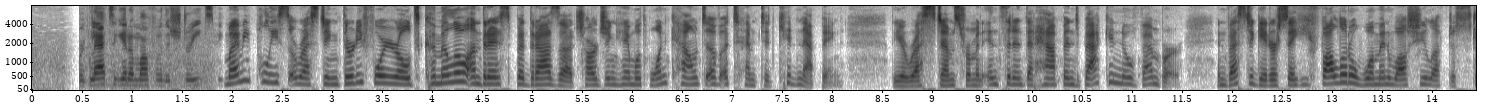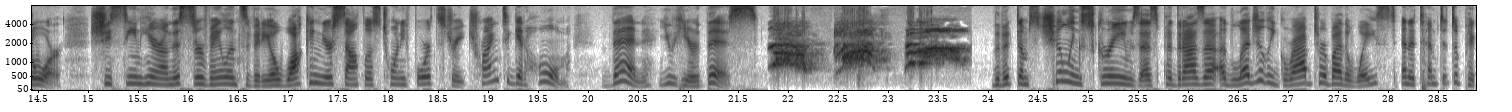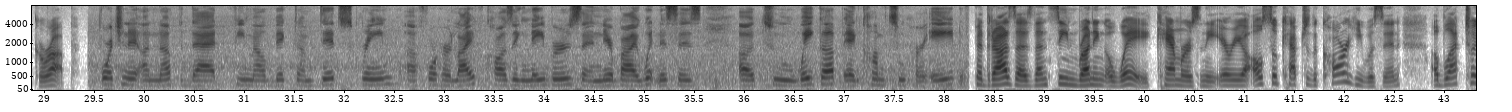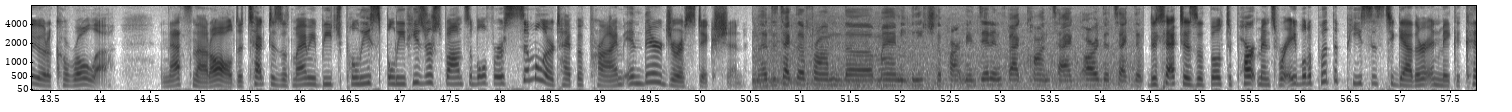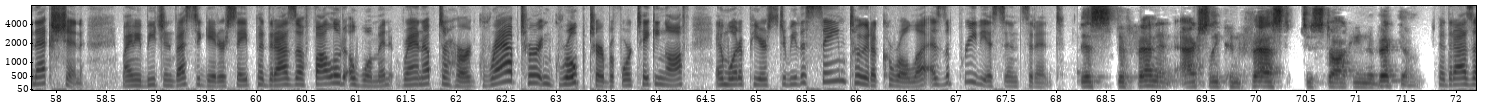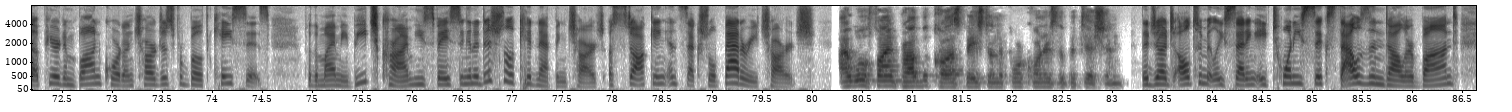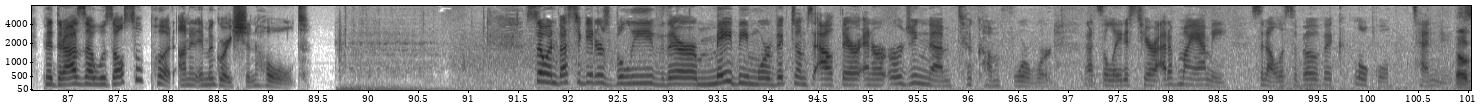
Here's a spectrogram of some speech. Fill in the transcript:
We're glad to get him off of the streets. Miami police arresting 34 year old Camilo Andres Pedraza, charging him with one count of attempted kidnapping. The arrest stems from an incident that happened back in November. Investigators say he followed a woman while she left a store. She's seen here on this surveillance video walking near Southwest 24th Street trying to get home. Then you hear this. The victim's chilling screams as Pedraza allegedly grabbed her by the waist and attempted to pick her up. Fortunate enough that female victim did scream uh, for her life, causing neighbors and nearby witnesses uh, to wake up and come to her aid. Pedraza is then seen running away. Cameras in the area also capture the car he was in, a black Toyota Corolla. And that's not all. Detectives with Miami Beach Police believe he's responsible for a similar type of crime in their jurisdiction. A detective from the Miami Beach Department did, in fact, contact our detective. Detectives with both departments were able to put the pieces together and make a connection. Miami Beach investigators say Pedraza followed a woman, ran up to her, grabbed her, and groped her before taking off in what appears to be the same Toyota Corolla as the previous incident. This defendant actually confessed to stalking the victim. Pedraza appeared in bond court on charges for both cases. For the Miami Beach crime, he's facing an additional kidnapping charge, a stalking and sexual battery charge. I will find probable cause based on the four corners of the petition. The judge ultimately setting a $26,000 bond. Pedraza was also put on an immigration hold. So investigators believe there may be more victims out there and are urging them to come forward. That's the latest here out of Miami. Sanela Sabovic, Local 10 News. Okay.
